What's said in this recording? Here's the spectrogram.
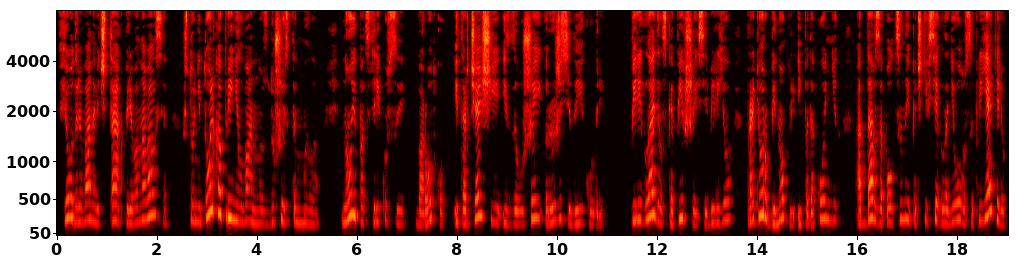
Федор Иванович так переволновался, что не только принял ванну с душистым мылом, но и подстриг усы, бородку и торчащие из-за ушей рыже-седые кудри. Перегладил скопившееся белье, протер бинокль и подоконник, отдав за полцены почти все гладиолусы приятелю,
